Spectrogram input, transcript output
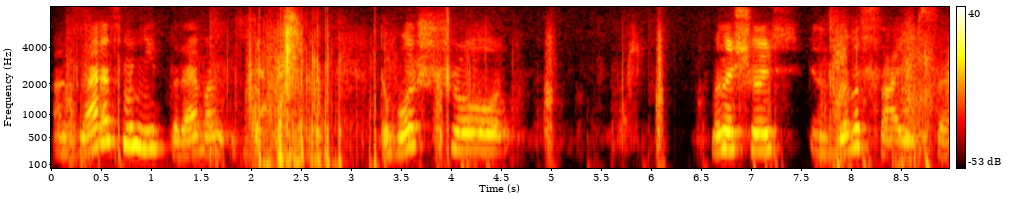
А зараз мені треба яйця. Того що в мене щось зависає все.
